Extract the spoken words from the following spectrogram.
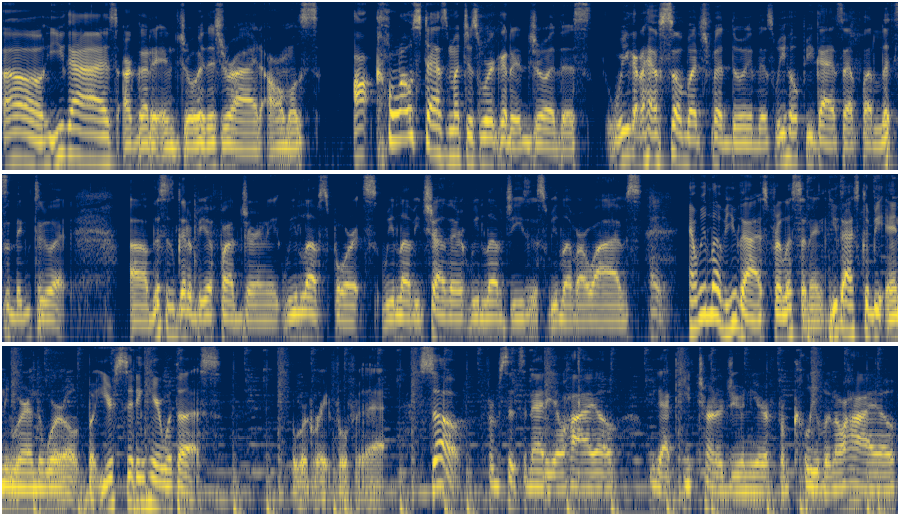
Oh, you guys are going to enjoy this ride almost uh, close to as much as we're going to enjoy this. We're going to have so much fun doing this. We hope you guys have fun listening to it. Uh, this is going to be a fun journey. We love sports. We love each other. We love Jesus. We love our wives. Hey. And we love you guys for listening. You guys could be anywhere in the world, but you're sitting here with us. We're grateful for that. So, from Cincinnati, Ohio, we got Keith Turner Jr. from Cleveland, Ohio,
